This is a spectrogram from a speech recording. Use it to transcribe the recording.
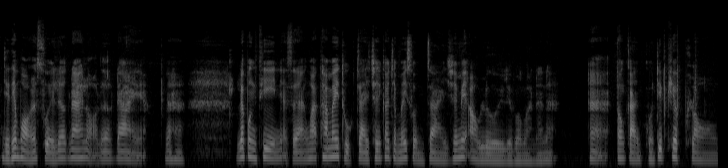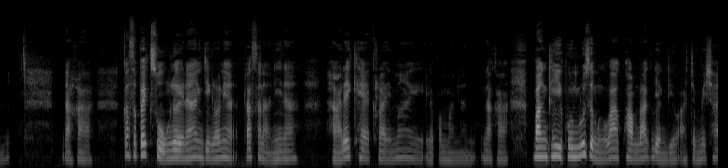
อย่างที่บอกแล้วสวยเลือกได้หล่อเลือกได้เนี่ยนะฮะแล้วบางทีเนี่ยแสดงว่าถ้าไม่ถูกใจฉันก็จะไม่สนใจฉันไม่เอาเลยเลยประมาณนั้นอะอ่าต้องการคนที่เพียบพร้อม นะคะ ก็สเปคสูงเลยนะ จริงๆแล้วเนี่ยลักษณะนี้นะ หาได้แคร์ใครไม่อะไรประมาณนั้นนะคะ บางทีคุณรู้สึกเหมือนว่าความรักอย่างเดียวอาจจะไม่ใช่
